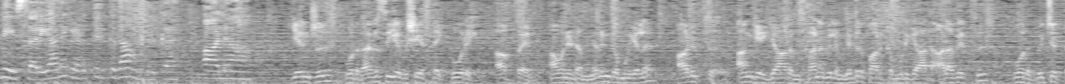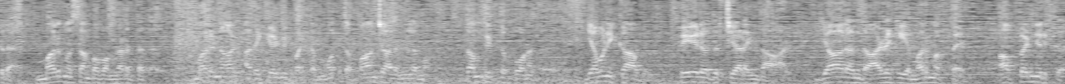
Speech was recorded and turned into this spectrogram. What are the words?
நீ சரியான இடத்திற்கு தான் வந்திருக்க. ஆனா என்று ஒரு ரகசிய விஷயத்தை கூறி அப்பெண் அவனிடம் நெருங்க முயல அடுத்து அங்கே யாரும் கனவிலும் எதிர்பார்க்க முடியாத அளவிற்கு ஒரு விசித்திர மர்ம சம்பவம் நடந்தது. மறுநாள் அதை கேள்விப்பட்ட மொத்த பாஞ்சால நிலமும் ஸ்தம்பித்து போனது. யவனிகாவில் பேரதிர்ச்சி அடைந்தாள். யார் அந்த அழகிய மர்ம பெண்? அப்பெண்ணிற்கு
